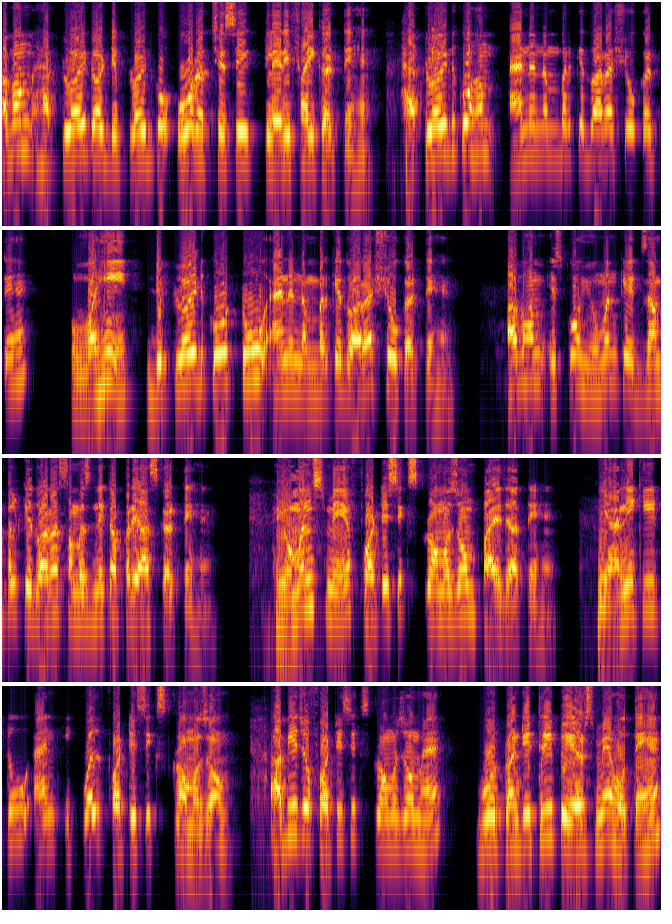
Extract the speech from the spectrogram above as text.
अब हम हैप्लॉइड और डिप्लॉइड को और अच्छे से क्लेरिफाई करते हैं। हैप्लॉइड को हम एन नंबर के द्वारा शो करते हैं। वहीं डिप्लॉइड को टू एन नंबर के द्वारा शो करते हैं। अब हम इसको ह्यूमन के एग्ज़ाम्पल के द्वारा समझने का प्रयास करते हैं। ह्यूमंस में 46 क्रोमोसोम पाए जाते हैं। यानी कि टू एन इक्वल 46 क्रोमोसोम अब ये जो 46 क्रोमोसोम है, वो 23 पेयर्स में होते हैं।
